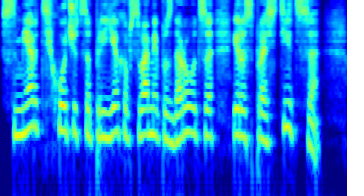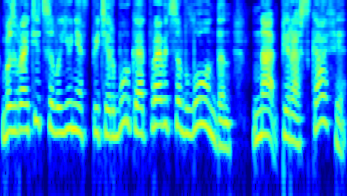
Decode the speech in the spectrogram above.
«Смерть хочется, приехав с вами поздороваться и распроститься, возвратиться в июне в Петербург и отправиться в Лондон на пироскафе.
